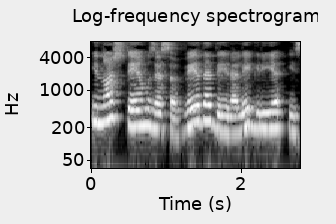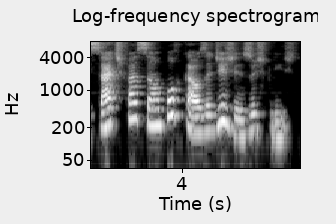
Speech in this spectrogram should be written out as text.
E nós temos essa verdadeira alegria e satisfação por causa de Jesus Cristo.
